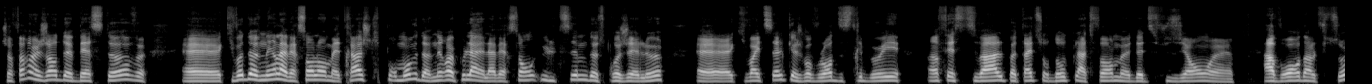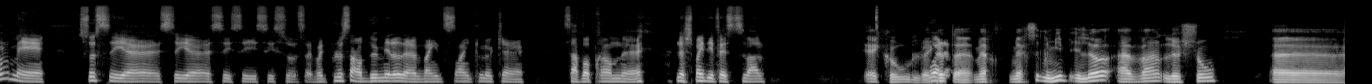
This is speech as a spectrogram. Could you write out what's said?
Je vais faire un genre de best-of euh, qui va devenir la version long métrage, qui pour moi va devenir un peu la, version ultime de ce projet-là, euh, qui va être celle que je vais vouloir distribuer en festival, peut-être sur d'autres plateformes de diffusion euh, à voir dans le futur. Mais ça, c'est ça. Ça va être plus en 2025 là, que ça va prendre le chemin des festivals. Très cool. Euh, merci, Rémi. Et là, avant le show, euh,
